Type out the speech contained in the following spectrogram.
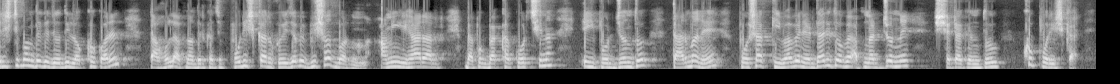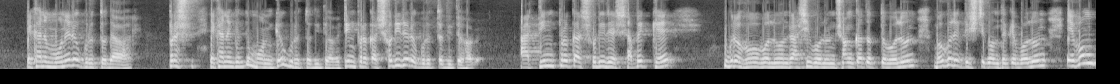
দৃষ্টিকোণ থেকে যদি লক্ষ্য করেন, তাহলে আপনাদের কাছে পরিষ্কার হয়ে যাবে বিশদ বর্ণনা। আমি ইহার আর ব্যাপক ব্যাখ্যা করছি না, এই পর্যন্ত। তার মানে পোশাক কীভাবে নির্ধারিত হবে আপনার জন্য, সেটা কিন্তু খুব পরিষ্কার। এখানে মনেরও গুরুত্ব দেওয়ার প্রশ্ন, এখানে কিন্তু মনকেও গুরুত্ব দিতে হবে। তিন প্রকার শরীরেরও গুরুত্ব দিতে হবে। আর তিন প্রকার শরীরের সাপেক্ষে গ্রহ বলুন, রাশি বলুন, সংখ্যাতত্ত্ব বলুন, ভৌগোলিক দৃষ্টিকোণ থেকে বলুন এবং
